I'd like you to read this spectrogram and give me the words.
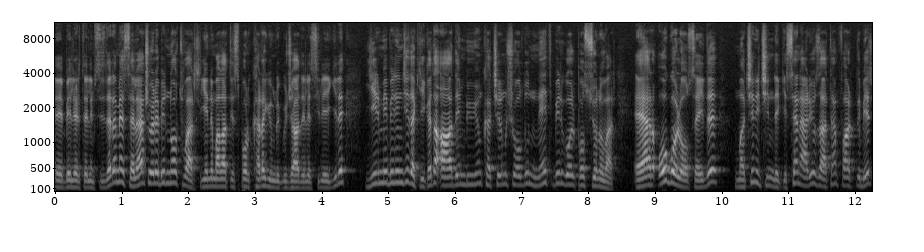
e, belirtelim sizlere. Mesela şöyle bir not var. Yeni Malatyaspor Karagümrük mücadelesiyle ilgili. 21. dakikada Adem Büyük'ün kaçırmış olduğu net bir gol pozisyonu var. Eğer o gol olsaydı maçın içindeki senaryo zaten farklı bir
